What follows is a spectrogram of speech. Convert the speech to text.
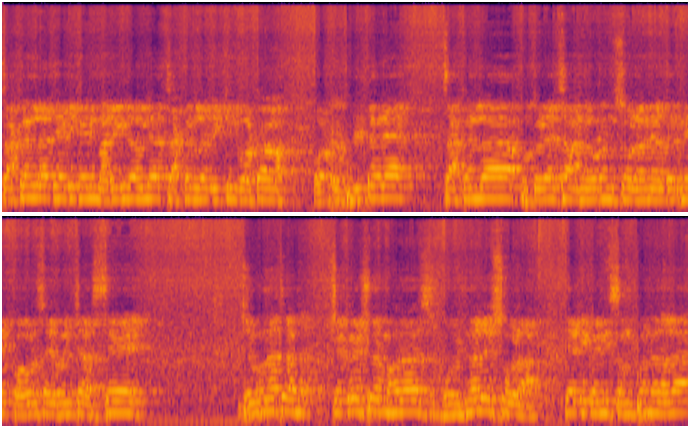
चाकणला त्या ठिकाणी मार्गी लावल्या. चाकणला देखील वॉटर वॉटर फिल्टर आहे. चाकणला पुतळ्याचं अनावरण सोहळा आणि आदरणीय पवार साहेबांच्या हस्ते जेवणाचा चक्रेश्वर महाराज भोजनालय सोहळा त्या ठिकाणी संपन्न झाला.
